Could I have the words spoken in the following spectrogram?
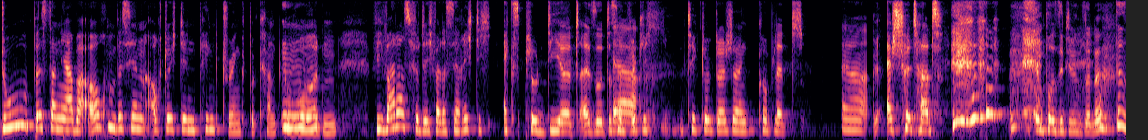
du bist dann ja aber auch ein bisschen auch durch den Pink Drink bekannt mhm. geworden. Mhm. Wie war das für dich? Weil das ja richtig explodiert. Also das ja. hat wirklich TikTok Deutschland komplett ja. erschüttert. Im positiven Sinne. Das,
